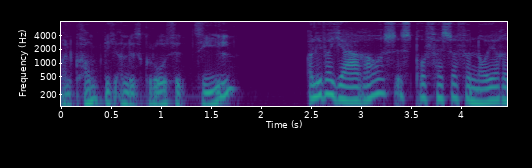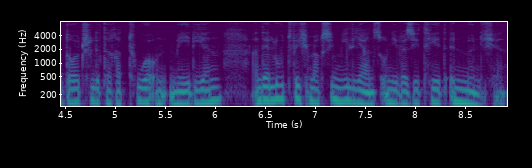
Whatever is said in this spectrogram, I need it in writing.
Man kommt nicht an das große Ziel. Oliver Jaraus ist Professor für neuere deutsche Literatur und Medien an der Ludwig-Maximilians-Universität in München.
